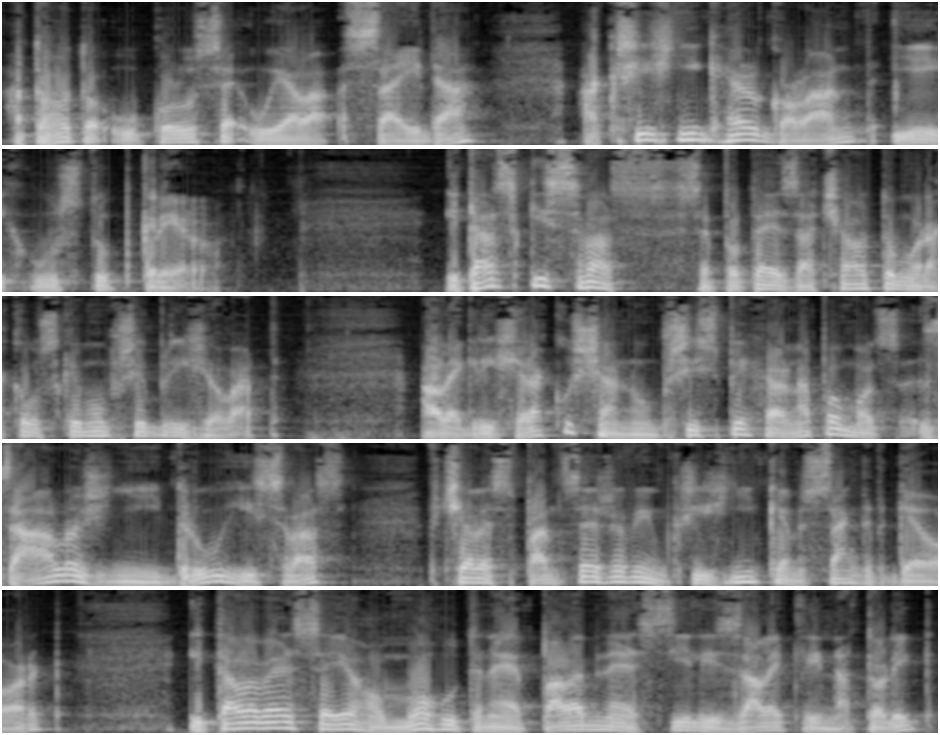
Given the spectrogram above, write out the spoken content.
a tohoto úkolu se ujala Saida a křižník Helgoland jejich ústup kryl. Italský svaz se poté začal tomu rakouskému přibližovat, ale když Rakušanům přispěchal na pomoc záložní druhý svaz v čele s pancéřovým křižníkem Sankt Georg, Italové se jeho mohutné palebné síly zalekly natolik,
